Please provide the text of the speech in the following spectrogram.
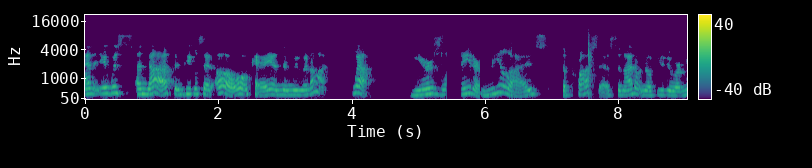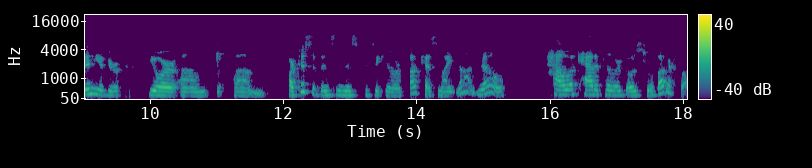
and it was enough. And people said, oh, okay. And then we went on. Well, years later, realized the process, and I don't know if you do or many of your your um, um, participants in this particular podcast might not know how a caterpillar goes to a butterfly.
